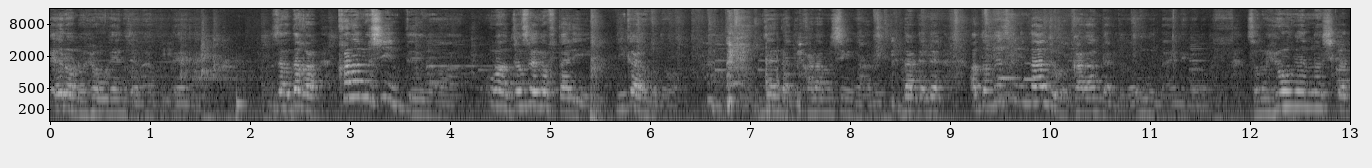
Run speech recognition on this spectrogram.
エロの表現じゃなくてだから絡むシーンっていうのはまあ、女性が2人2回ほど全裸で絡むシーンがあるだけであと別に男女が絡んだりとかうんぬんないねんけどその表現の仕方と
